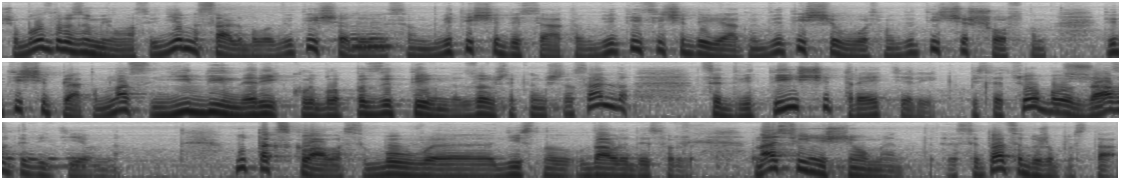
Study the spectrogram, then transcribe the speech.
Щоб було зрозуміло, у нас від'ємне сальдо було в 2011, 2010, 2009, 2008, 2006, 2005. У нас єдиний рік, коли було позитивне зовнішньоекономічне сальдо, це 2003 рік. Після цього було завжди від'ємне. Ну так склалося, був е, дійсно вдалий десь. На сьогоднішній момент е, ситуація дуже проста.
